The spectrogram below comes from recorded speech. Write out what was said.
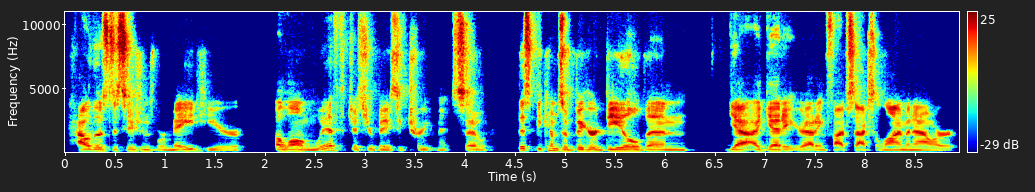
how those decisions were made here along with just your basic treatment. So this becomes a bigger deal than, yeah, I get it. You're adding five sacks of lime an hour,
